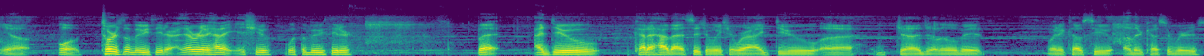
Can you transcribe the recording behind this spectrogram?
You know, well, towards the movie theater, I never really had an issue with the movie theater. But I do kind of have that situation where I do uh, judge a little bit when it comes to other customers.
